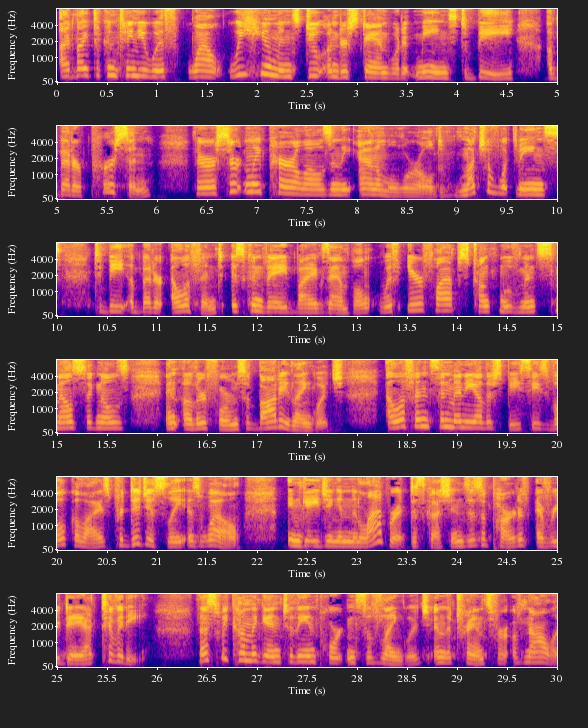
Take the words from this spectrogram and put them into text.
I'd like to continue with while we humans do understand what it means to be a better person, there are certainly parallels in the animal world. Much of what means to be a better elephant is conveyed by example with ear flaps, trunk movements, smell signals, and other forms of body language. Elephants and many other species vocalize prodigiously as well. Engaging in elaborate discussions is a part of everyday activity. Thus we come again to the importance of language and the transfer of knowledge.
